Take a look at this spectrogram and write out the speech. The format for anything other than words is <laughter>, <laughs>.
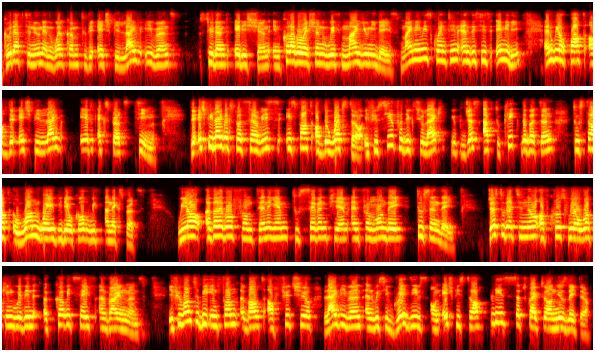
Good afternoon and welcome to the HP Live event student edition in collaboration with My Uni Days. My name is Quentin and this is Emily and we are part of the HP Live Experts team. The HP Live Expert service is part of the web store. If you see a product you like, you just have to click the button to start a one-way video call with an expert. We are available from 10 a.m. to 7 p.m. and from Monday to Sunday. Just to let you know, of course, we are working within a COVID-safe environment. If you want to be informed about our future live event and receive great deals on HP Store, please subscribe to our newsletter.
